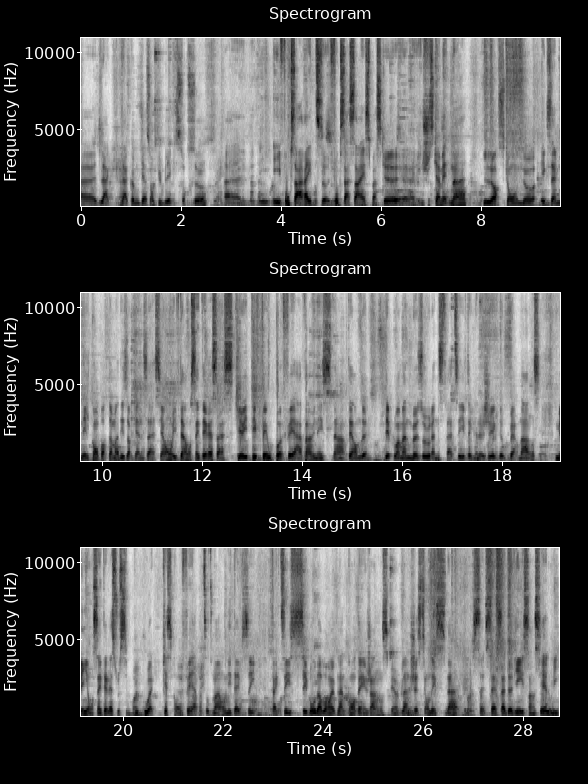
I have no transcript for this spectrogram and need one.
euh, de, la, de la communication publique sur ça. Euh, et et il faut que ça arrête ça. Il faut que ça cesse parce que euh, jusqu'à maintenant, lorsqu'on a examiné le comportement des organisations, évidemment, on s'intéresse à ce qui a été fait ou pas fait avant un incident en termes de déploiement de mesures administratives, technologiques, de gouvernance, mais on s'intéresse aussi beaucoup à qu'est-ce qu'on fait à partir du moment où on est avisé. Fait que, c'est beau d'avoir un plan de contingence puis un plan de gestion d'incidents, ça, ça- ça devient essentiel, mais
